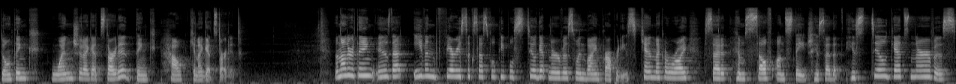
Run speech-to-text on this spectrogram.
don't think when should I get started? Think, how can I get started? Another thing is that even very successful people still get nervous when buying properties. Ken McElroy said it himself on stage. He said that he still gets nervous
